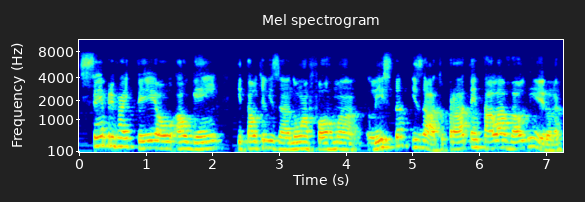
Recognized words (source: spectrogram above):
sempre vai ter alguém que está utilizando uma forma lista, exato, para tentar lavar o dinheiro, né?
